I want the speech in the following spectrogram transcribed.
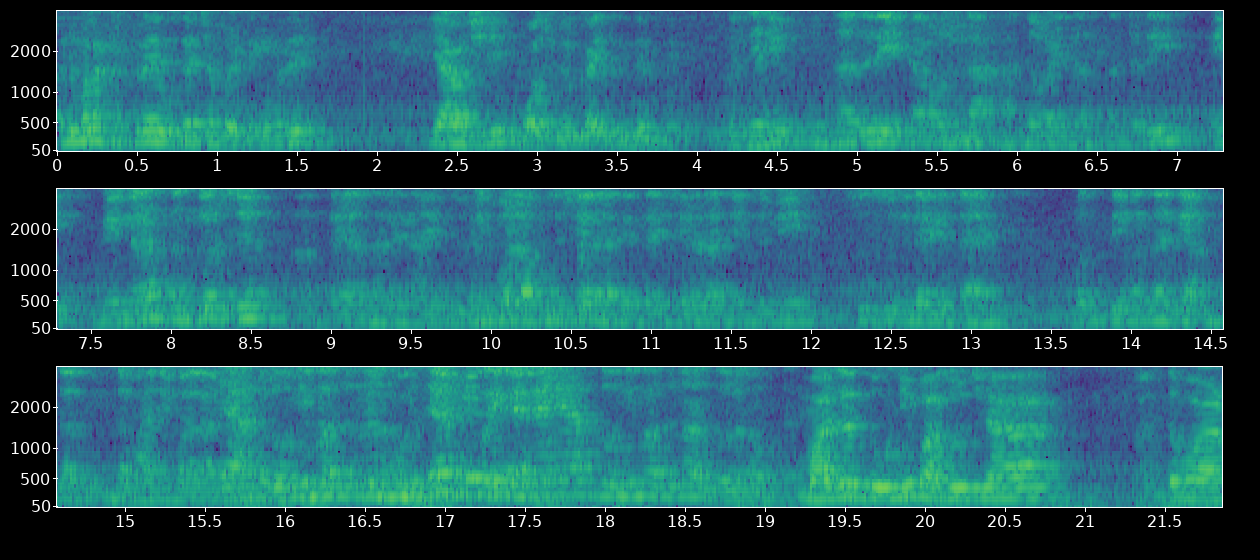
आणि मला खात्री आहे उद्याच्या बैठकीमध्ये याविषयी पॉझिटिव्ह काहीतरी निर्णय. म्हणजे मुद्दा जरी एका बाजूला हद्दवाढीचा असला तरी एक वेगळा संघर्ष तयार झालेला आहे. तुम्ही कोल्हापूर शहरात येत आहे शहराची तुम्ही सुखसुविधा घेताय मग ते म्हणतात की आमचा तुमचा भाजीपाला आज दोन्ही बाजूने मुद्दे उद्या वेगळे बैठक आहेत. आहे आणि आज दोन्ही बाजूने आंदोलन होत आहे. माझ्या दोन्ही बाजूच्या हद्दवाढ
